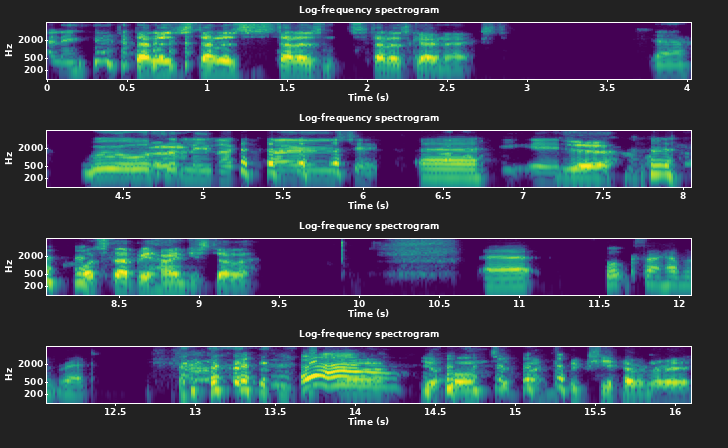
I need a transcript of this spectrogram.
Stella's Stella's Stella's Stella's go next. Yeah, we're all suddenly like, oh shit. Uh, Yeah. What's that behind you, Stella? uh, books I haven't read. Uh, you're haunted by books you haven't read.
